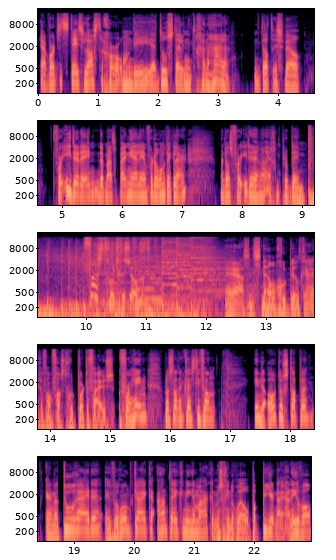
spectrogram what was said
ja, wordt het steeds lastiger om die doelstellingen te gaan halen. Dat is wel voor iedereen, de maatschappij niet alleen voor de ontwikkelaar, maar dat is voor iedereen wel echt een probleem. Vastgoed gezocht. Razendsnel een goed beeld krijgen van vastgoedportefeuilles. Voorheen was dat een kwestie van in de auto stappen, er naartoe rijden, even rondkijken, aantekeningen maken, misschien nog wel op papier. Nou ja, in ieder geval,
